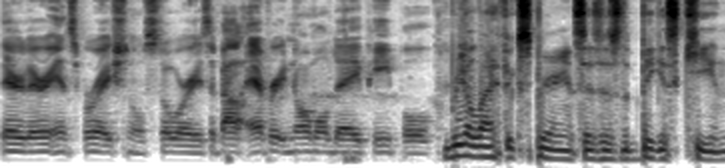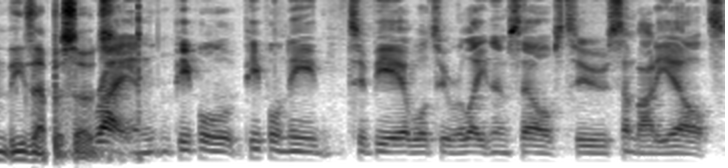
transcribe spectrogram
they're very inspirational stories about every normal day people. Real life experiences is the biggest key in these episodes. Right, and people people need to be able to relate themselves to somebody else,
